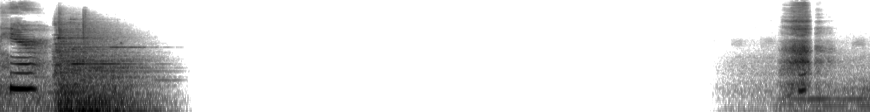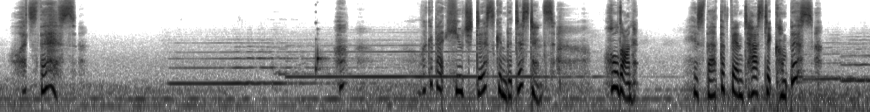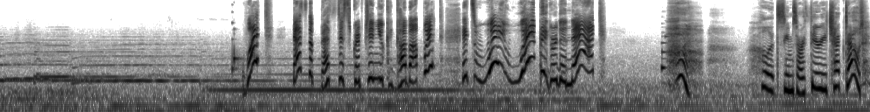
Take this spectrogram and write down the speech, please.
Here. What's this? Huh? Look at that huge disc in the distance. Hold on. Is that the fantastic compass? Best description you can come up with? It's way, way bigger than that! Huh. Well, it seems our theory checked out.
